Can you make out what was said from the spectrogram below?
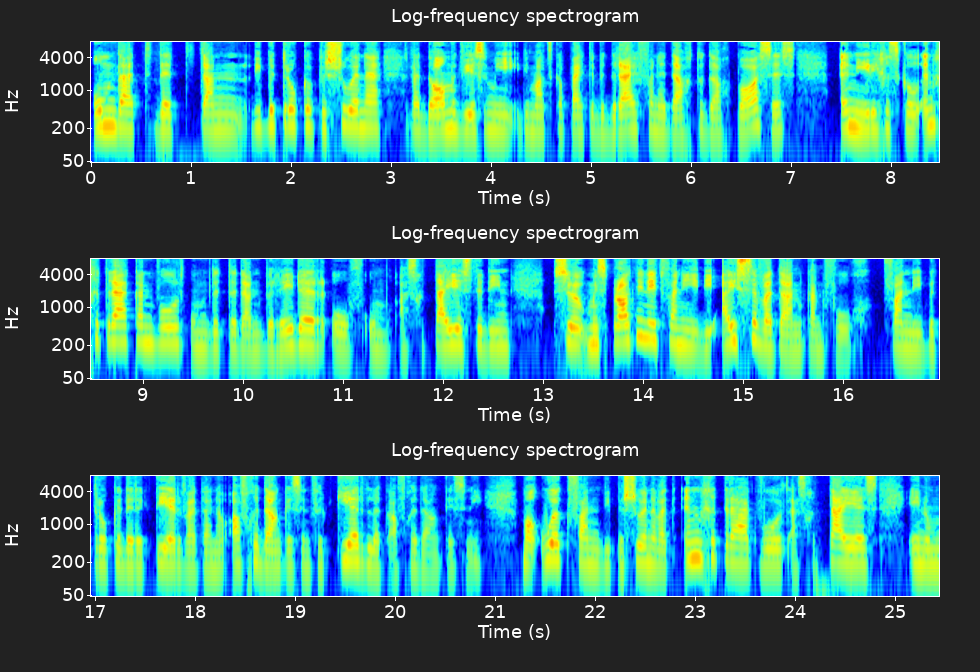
omdat dit dan die betrokke persone wat daar moet wees om die, die maatskappy te bedryf van 'n dag tot dag basis in hierdie geskil ingetrek kan word om dit te dan beredder of om as getuies te dien. So mens praat nie net van die die eise wat dan kan volg van die betrokke direkteur wat dan nou afgedank is en verkeerdelik afgedank is nie, maar ook van die persone wat ingetrek word as getuies en om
